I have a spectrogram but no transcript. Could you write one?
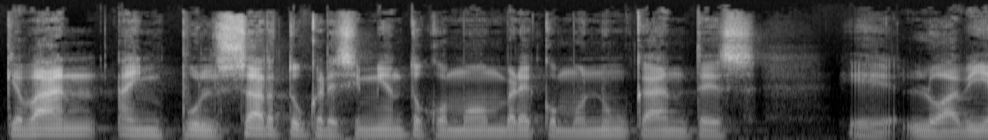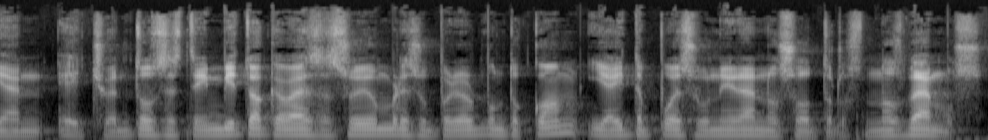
que van a impulsar tu crecimiento como hombre como nunca antes eh, lo habían hecho. Entonces te invito a que vayas a soyhombresuperior.com y ahí te puedes unir a nosotros. Nos vemos.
